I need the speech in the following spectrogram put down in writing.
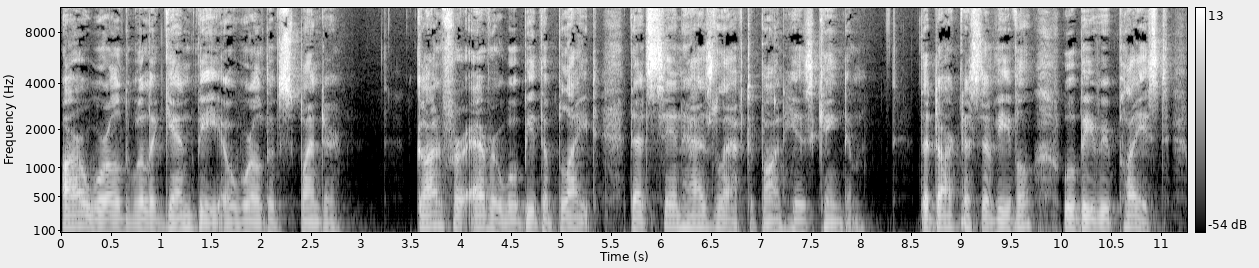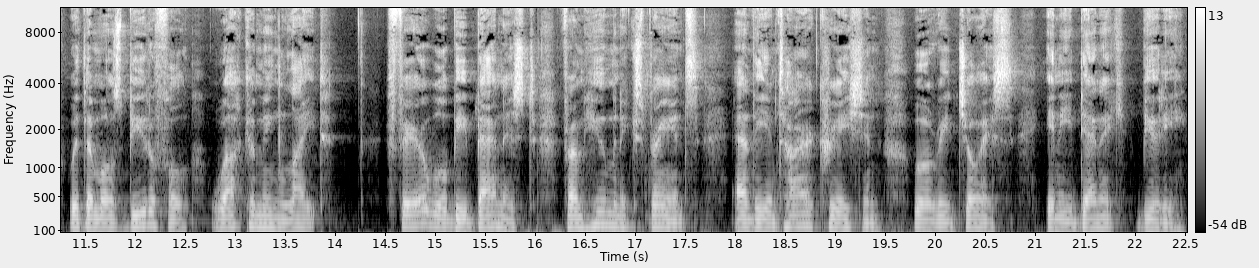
our world will again be a world of splendor. Gone forever will be the blight that sin has left upon his kingdom. The darkness of evil will be replaced with the most beautiful, welcoming light. Fear will be banished from human experience, and the entire creation will rejoice in Edenic beauty.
